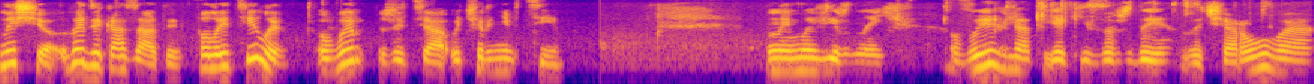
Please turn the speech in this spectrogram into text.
Ну що, годі казати, полетіли вир життя у Чернівці. Неймовірний вигляд, який завжди зачаровує.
